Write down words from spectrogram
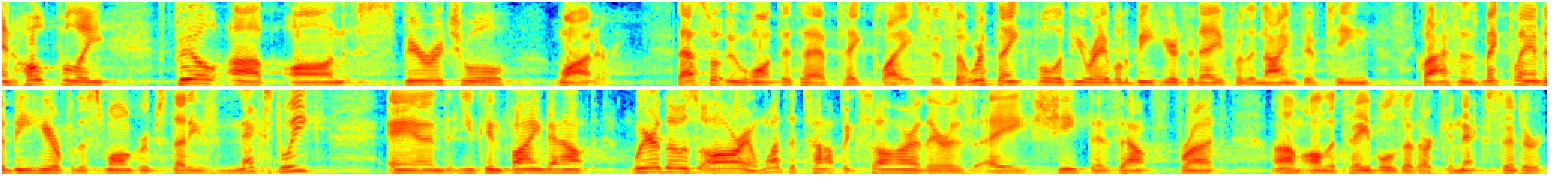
and hopefully fill up on spiritual water. That's what we want to have take place. And so we're thankful if you were able to be here today for the 915 classes. Make plan to be here for the small group studies next week. And you can find out where those are and what the topics are. There's a sheet that's out front um, on the tables at our Connect Center,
